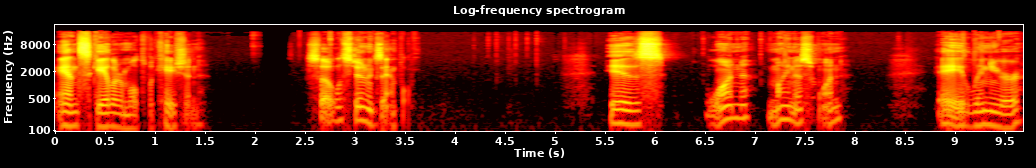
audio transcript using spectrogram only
and scalar multiplication. So let's do an example. Is 1 minus 1 a linear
